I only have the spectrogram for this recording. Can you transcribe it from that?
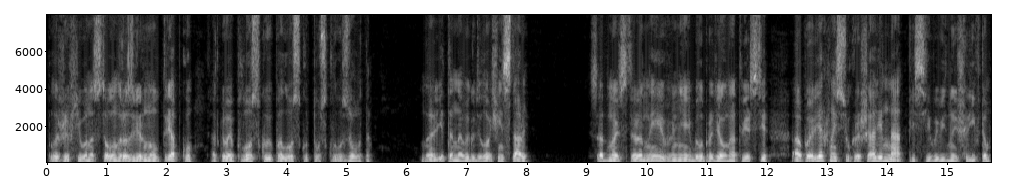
положив его на стол, он развернул тряпку, открывая плоскую полоску тусклого золота. На вид она выглядела очень старой. С одной стороны в ней было проделано отверстие, а поверхность украшали надписи, выведенные шрифтом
